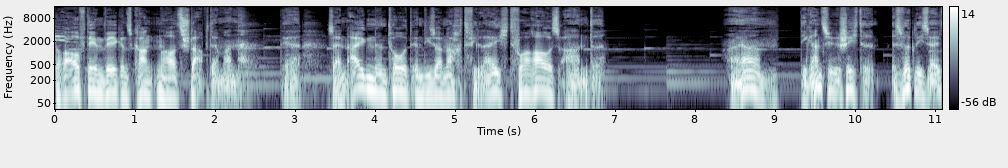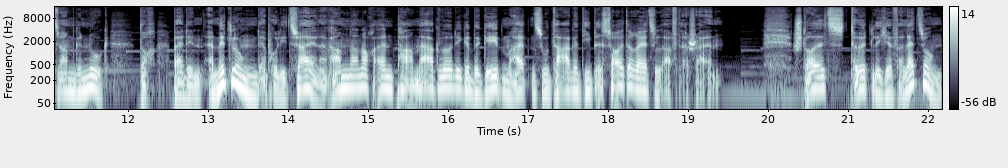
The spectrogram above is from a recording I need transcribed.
doch auf dem Weg ins Krankenhaus starb der Mann der seinen eigenen Tod in dieser Nacht vielleicht vorausahnte. Naja, die ganze Geschichte ist wirklich seltsam genug, doch bei den Ermittlungen der Polizei, da kamen da noch ein paar merkwürdige Begebenheiten zutage, die bis heute rätselhaft erscheinen. Stolz tödliche Verletzungen,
